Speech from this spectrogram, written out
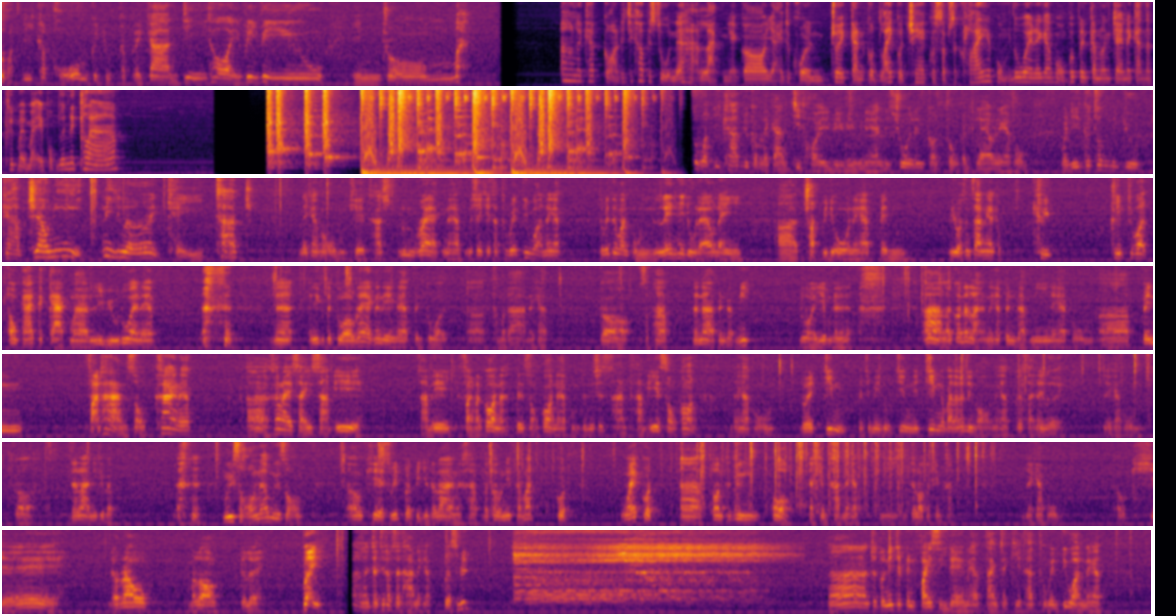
สวัสดีครับผมก็อยู่กับรายการจีทอยรีวิวอินโทรมาเอาละครับ ก่อนที่จะเข้าไปสู่เนื้อหาหลักเนี่ย ก็อยากให้ทุกคนช่วยกันกดไลค์ กดแชร์ กด Subscribe ให้ผมด้วยนะครับผมเพื่อเป็นกำลังใจในการทำคลิปใหม่ๆให้ผมด้วยนะครับสวัสดีครับอยู่กับรายการ G Toy Review นะฮะหรือช่วงเล่นก่อนส่งกันอีกแล้วนะครับผม วันนี้ก็ต้องมาอยู่กับเจ้านี่นี่เลย K Touch นะครับผม K Touch รุ่นแรกนะครับ ไม่ใช่ K Touch 21นะครับ21ผมเล่นให้ดูแล้วในช็อตวิดีโอนะครับ เป็นวิดีโอสั้นๆนะครับกับคลิปคลิปที่ว่าเอาการ์ดกากมารีวิวด้วยนะครับนะฮะอันนี้ก็เป็นตัวแรกนั่นเองนะครับ เป็นตัวธรรมดานะครับ ก็สภาพด้านหน้าเป็นแบบนี้รอยเยอะเหมือนกันนะเนี่ย อ่าแล้วก็ด้านหลังนะครับเป็นแบบนี้นะครับผมอ่าเป็นฝาถ่านสองข้างนะครับอ่าข้างในใส่ 3A 3A ฝั่งละก้อนนะเป็น 2 ก้อนนะครับผมตัวนี้ใช้สาร 3A 2 ก้อนนะครับผมโดยจิ้มมันจะมีรูจิ้มนี้จิ้มเข้าไปแล้วก็ดึงออกนะครับ ก็ใส่ได้เลยนะครับผมก็ด้านล่างนี่คือแบบ มือสองนะครับมือสองโอเคสวิตช์เปิดปิดอยู่ด้านล่างนะครับ แล้วก็ตรงนี้สามารถกดไว้กด ตอนจะดึงออกจากเข็มขัดนะครับนี่จะล็อกกับเข็มขัดนะครับผมโอเค เดี๋ยวเรามาลองกันเลยไปหลังจากที่เราใส่ฐานนะครับ เปิดสวิตช์อ่าเจ้าตัวนี้จะเป็นไฟสีแดงนะครับ ต่างจากเคทัส21นตี้วันนะครับ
